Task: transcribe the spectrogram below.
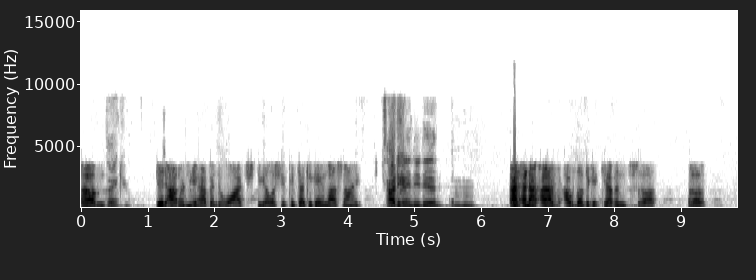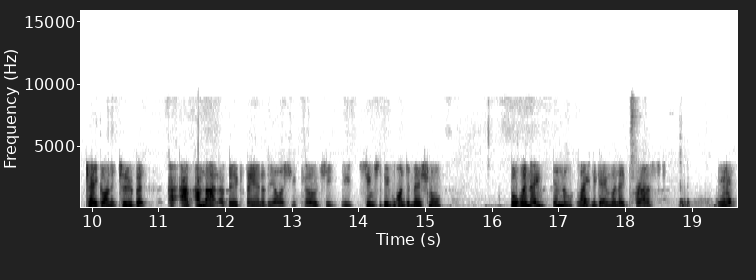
Um, Thank you. did either of you happen to watch the LSU Kentucky game last night? I did. Randy did. hmm And, and I, I, I would love to get Kevin's uh, uh, take on it too. But I, I- I'm not a big fan of the LSU coach. He, he seems to be one dimensional. But when they in the late in the game when they pressed, it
